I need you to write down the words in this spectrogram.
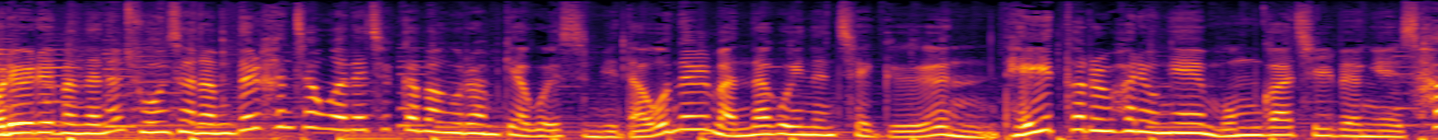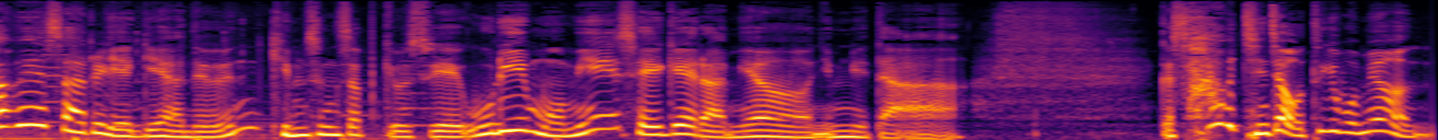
월요일에 만나는 좋은 사람들 한창원의 책가방으로 함께하고 있습니다. 오늘 만나고 있는 책은 데이터를 활용해 몸과 질병의 사회사를 얘기하는 김승섭 교수의 우리 몸이 세계라면입니다. 그러니까 사 진짜 어떻게 보면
